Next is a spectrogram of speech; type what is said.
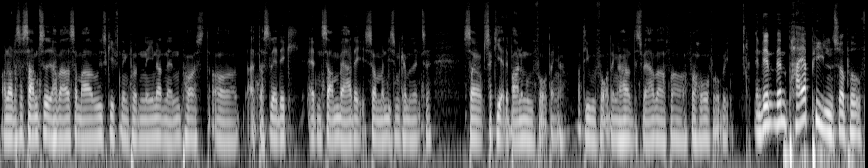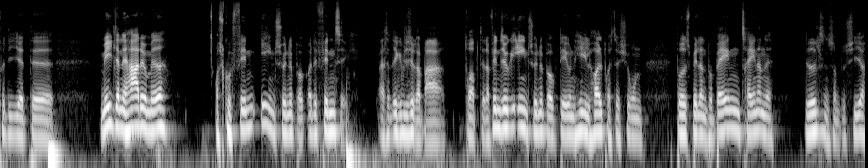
Og når der så samtidig har været så meget udskiftning på den ene og den anden post, og at der slet ikke er den samme hverdag, som man ligesom kan møde ind til, så, så giver det bare nogle udfordringer. Og de udfordringer har desværre været for, for hårde for OB. Men hvem, hvem peger pilen så på? Fordi at øh, medierne har det jo med at skulle finde én søndebuk, og det findes ikke. Altså det kan vi lige så godt bare droppe det. Der findes jo ikke én søndebuk, det er jo en hel holdpræstation. Både spillerne på banen, trænerne, ledelsen, som du siger.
